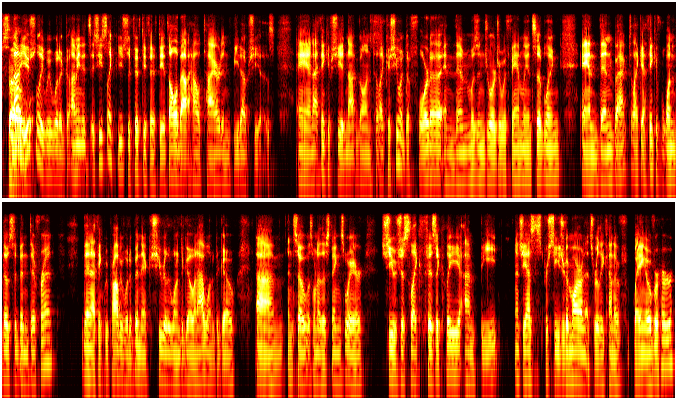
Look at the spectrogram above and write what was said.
so no, usually we would have. I mean, it's it's just like usually 50-50. It's all about how tired and beat up she is. And I think if she had not gone to like, because she went to Florida and then was in Georgia with family and sibling, and then back to like, I think if one of those had been different, then I think we probably would have been there because she really wanted to go and I wanted to go. Um, and so it was one of those things where she was just like physically, I'm beat, and she has this procedure tomorrow, and that's really kind of weighing over her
